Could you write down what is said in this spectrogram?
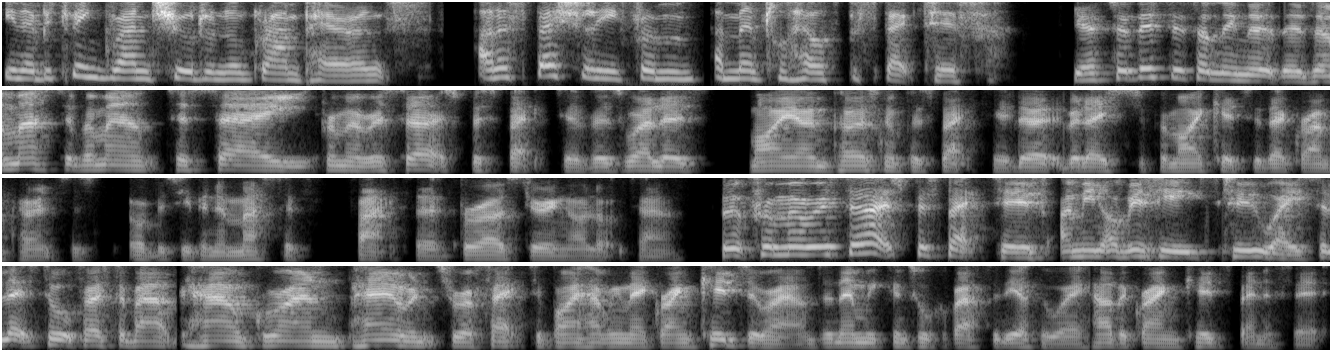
you know, between grandchildren and grandparents, and especially from a mental health perspective. Yeah, so this is something that there's a massive amount to say from a research perspective, as well as my own personal perspective. The relationship of my kids with their grandparents has obviously been a massive factor for us during our lockdown. But from a research perspective, I mean, obviously it's two ways. So let's talk first about how grandparents are affected by having their grandkids around, and then we can talk about it the other way, how the grandkids benefit.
